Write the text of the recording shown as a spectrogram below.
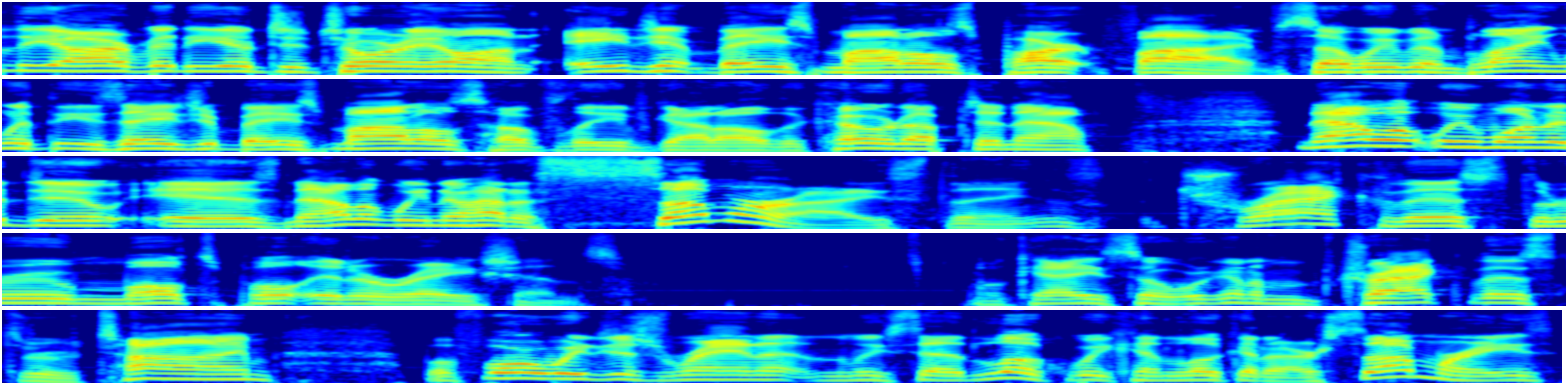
the R video tutorial on agent-based models part 5. So we've been playing with these agent-based models. Hopefully you've got all the code up to now. Now what we want to do is, now that we know how to summarize things, track this through multiple iterations. Okay, so we're going to track this through time. Before we just ran it and we said, look, we can look at our summaries.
